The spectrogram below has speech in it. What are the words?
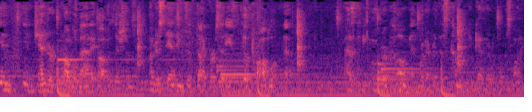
in, problematic oppositions, understandings of diversity is the problem that has to be overcome and whatever this coming together looks like.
